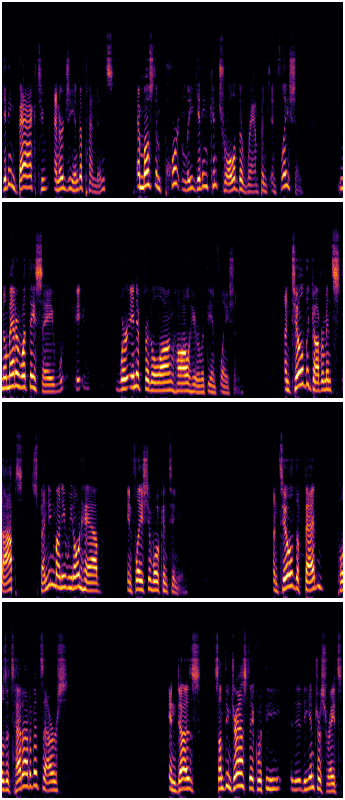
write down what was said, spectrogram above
getting back to energy independence, and most importantly, getting control of the rampant inflation. No matter what they say, we're in it for the long haul here with the inflation. Until the government stops spending money we don't have, inflation will continue until the Fed pulls its head out of its arse and does something drastic with the, the interest rates,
